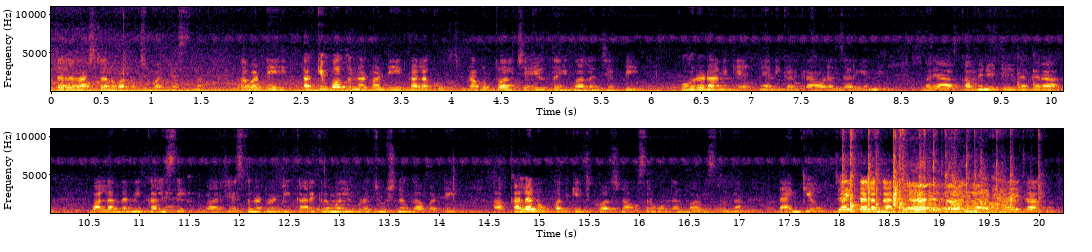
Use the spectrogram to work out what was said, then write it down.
ఇతర రాష్ట్రాల వాళ్ళు వచ్చి పనిచేస్తున్నారు. కాబట్టి తగ్గిపోతున్నటువంటి ఈ కళకు ప్రభుత్వాలు చేయూత ఇవ్వాలని చెప్పి కోరడానికే నేను ఇక్కడికి రావడం జరిగింది. మరి ఆ కమ్యూనిటీ దగ్గర వాళ్ళందరినీ కలిసి వారు చేస్తున్నటువంటి కార్యక్రమాలను కూడా చూసినాం కాబట్టి ఆ కళను బతికించుకోవాల్సిన అవసరం ఉందని భావిస్తున్నా. థ్యాంక్ యూ జై తెలంగాణ. జై జాగృతి.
